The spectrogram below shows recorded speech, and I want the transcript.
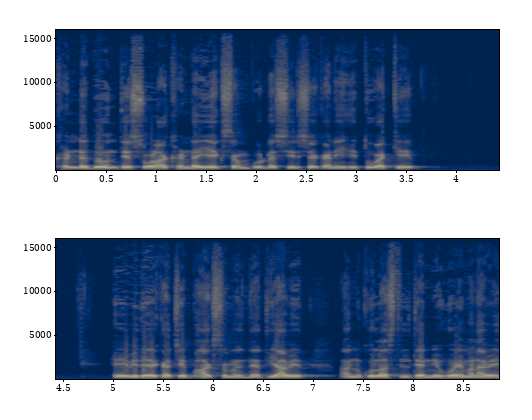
खंड दोन ते सोळा खंड एक संपूर्ण शीर्षक आणि हेतुवाक्य हे विधेयकाचे भाग समजण्यात यावेत. अनुकूल असतील त्यांनी होय म्हणावे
